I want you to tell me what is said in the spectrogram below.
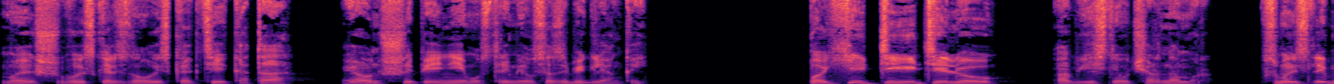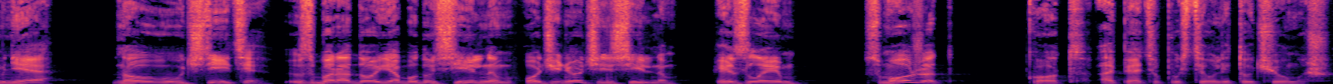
Мышь выскользнула из когтей кота, и он с шипением устремился за беглянкой. «Похитителю!» — объяснил Черномор. «В смысле мне? Но учтите, с бородой я буду сильным, очень-очень сильным и злым. Сможет?» Кот опять упустил летучую мышь.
